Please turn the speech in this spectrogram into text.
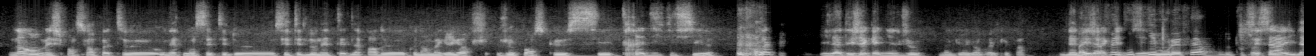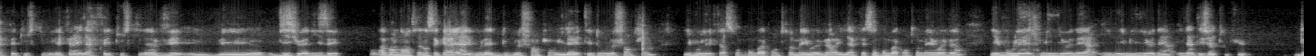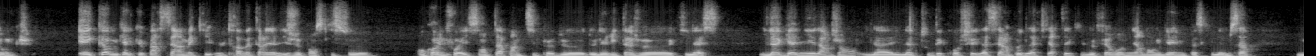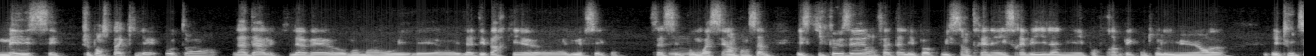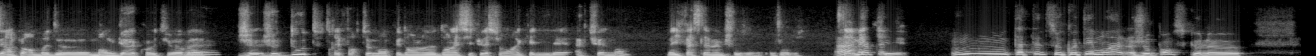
Non, mais je pense qu'en fait, euh, honnêtement, c'était de, c'était de l'honnêteté de la part de Conor McGregor. Je, je pense que c'est très difficile. En fait, il a déjà gagné le jeu, McGregor, quelque part. Il a Bah, il déjà a fait gagné. tout ce qu'il voulait faire, C'est ça, il a fait tout ce qu'il voulait faire. Il a fait tout ce qu'il avait vé- visualisé avant d'entrer dans sa carrière. Il voulait être double champion. Il a été double champion. Il voulait faire son combat contre Mayweather. Il a fait son combat contre Mayweather. Il voulait être millionnaire. Il est millionnaire. Il a déjà tout eu. Donc, et comme quelque part, c'est un mec qui est ultra matérialiste, je pense qu'il se. Encore une fois, il s'en tape un petit peu de, de l'héritage euh, qu'il laisse. Il a gagné l'argent. Il a, il a tout décroché. Là, c'est un peu de la fierté qui le fait revenir dans le game parce qu'il aime ça. Mais c'est, je pense pas qu'il ait autant la dalle qu'il avait euh, au moment où il, est, euh, il a débarqué euh, à l'UFC. Ça, c'est Mm. pour moi, c'est impensable. Et ce qu'il faisait en fait à l'époque où il s'entraînait, il se réveillait la nuit pour frapper contre les murs et tout, c'est un peu en mode manga, quoi. Tu vois, bah, Ouais. je, je doute très fortement que dans, le- dans la situation dans laquelle il est actuellement, bah, il fasse la même chose aujourd'hui. C'est Ah, un mec t'as qui est- Hmm, T'as peut-être ce côté, moi, je pense que le.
